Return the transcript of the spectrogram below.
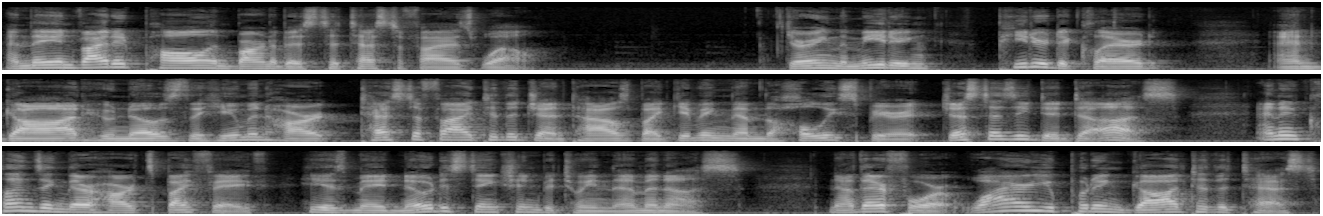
and they invited Paul and Barnabas to testify as well. During the meeting, Peter declared, And God, who knows the human heart, testified to the Gentiles by giving them the Holy Spirit, just as he did to us. And in cleansing their hearts by faith, he has made no distinction between them and us. Now therefore, why are you putting God to the test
